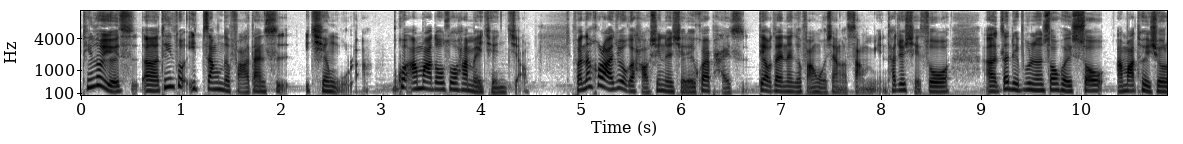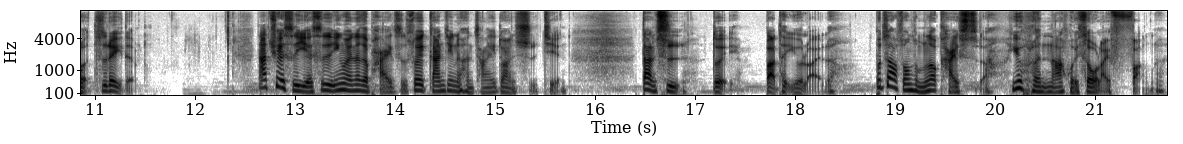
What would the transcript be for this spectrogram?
听说有一次，呃，听说一张的罚单是一千五啦，不过阿妈都说她没钱缴。反正后来就有个好心人写了一块牌子吊在那个防火箱的上面，他就写说：“呃，这里不能收回收，阿妈退休了之类的。”那确实也是因为那个牌子，所以干净了很长一段时间。但是，对，but 又来了，不知道从什么时候开始啊，又有人拿回收来放了。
